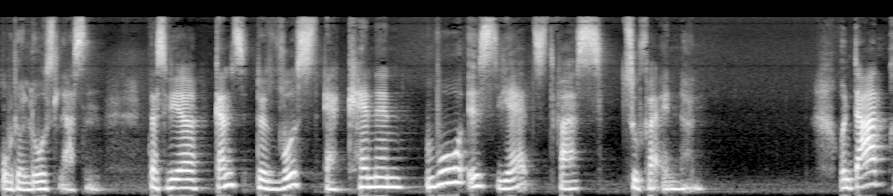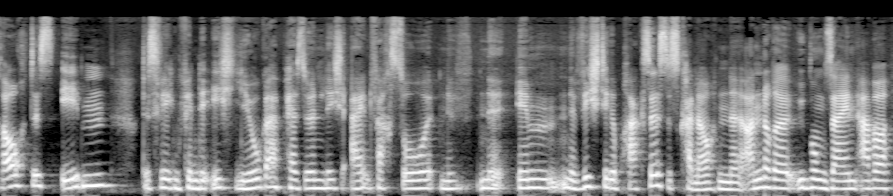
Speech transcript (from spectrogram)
oder loslassen. Dass wir ganz bewusst erkennen, wo ist jetzt was zu verändern. Und da braucht es eben, deswegen finde ich Yoga persönlich einfach so eine, eine, eine wichtige Praxis. Es kann auch eine andere Übung sein, aber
